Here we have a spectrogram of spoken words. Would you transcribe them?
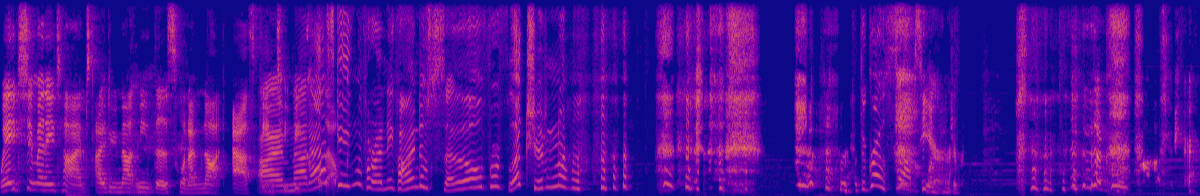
way too many times. I do not need this when I'm not asking. I'm not asking out. for any kind of self reflection. the growth stops here. the growth stops here.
